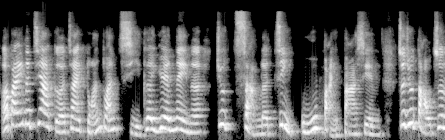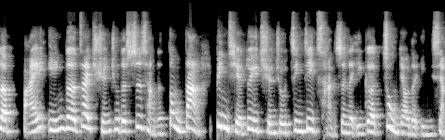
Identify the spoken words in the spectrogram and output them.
而白银的价格在短短几个月内呢，就涨了近五百八千，这就导致了白银的在全球的市场的动荡，并且对于全球经济产生了一个重要的影响。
